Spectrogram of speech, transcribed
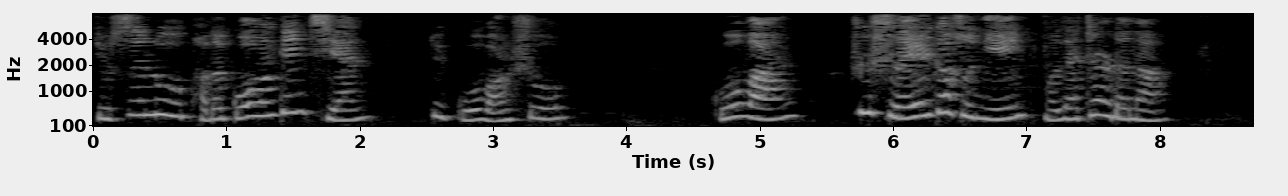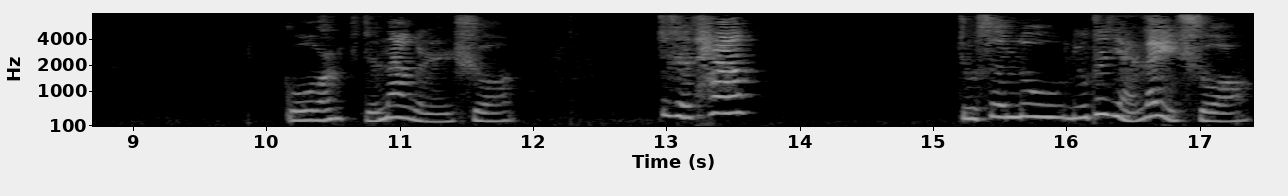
九色鹿跑到国王跟前，对国王说：“国王，是谁告诉您我在这儿的呢？”国王指着那个人说：“就是他。”九色鹿流着眼泪说：“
